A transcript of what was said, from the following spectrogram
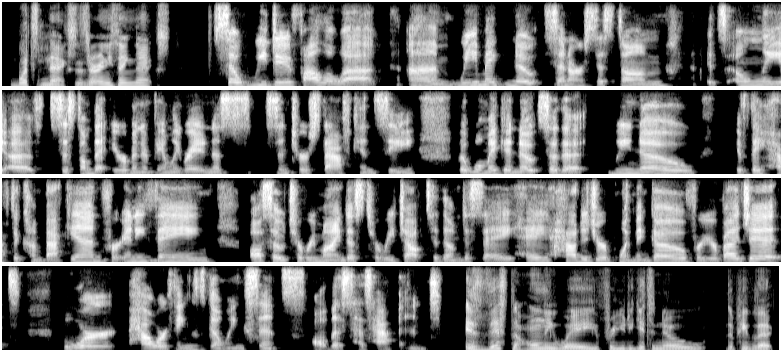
What's next? Is there anything next? So we do follow up. Um, we make notes in our system. It's only a system that Airmen and Family Readiness Center staff can see, but we'll make a note so that we know if they have to come back in for anything. Also, to remind us to reach out to them to say, hey, how did your appointment go for your budget? Or how are things going since all this has happened? Is this the only way for you to get to know the people that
